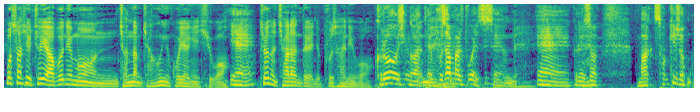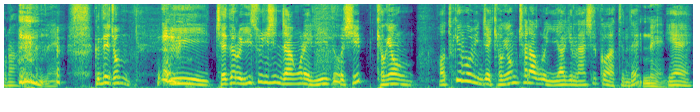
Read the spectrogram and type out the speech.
뭐 사실 저희 아버님은 전남 장흥이 고향이시고 예. 저는 자란 데가 이제 부산이고. 그러신 것 같아요. 네. 부산 말투가 있으세요. 네. 예. 그래서 막 섞이셨구나. 네. 근데 좀 이 제대로 이순신 장군의 리더십 경영 어떻게 보면 이제 경영 철학으로 이야기를 하실 것 같은데 네. 예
